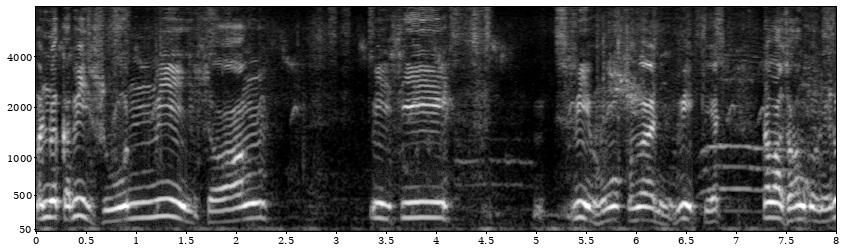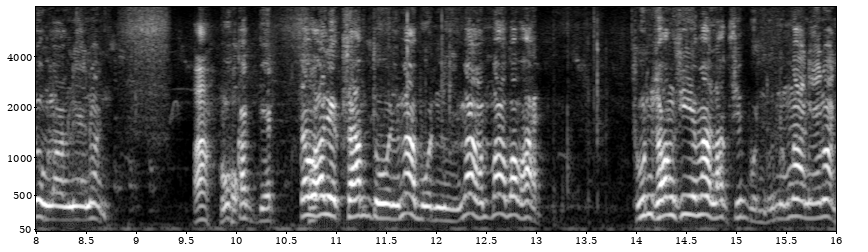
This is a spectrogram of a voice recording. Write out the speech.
มันก็มีศูนย์มีสองมีสี่มีหกว่านี่มีเจ็ดแต่ว่าสองตัวนี่ลงล่างแน่นอน อ๋อหกกับเจ็ดแต่ว่าเลขสามตัวนี่มาบนนี่มามาบ่พลาดศูนย์สองสี่มาหลักสิบบนตัวหนึ่งมาแน่นอน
